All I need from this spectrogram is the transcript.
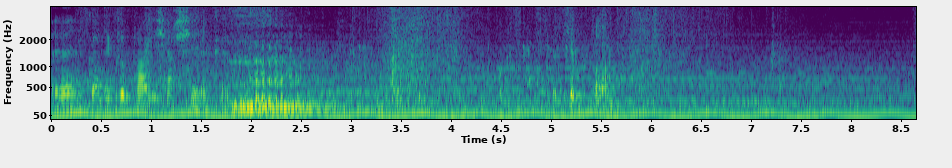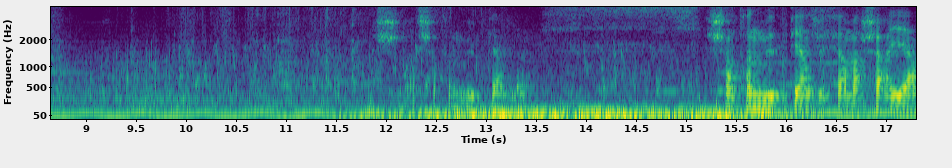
Et là, il y a encore des copains à aller chercher. Peut-être pas. Train de me perdre, je vais faire marche arrière.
